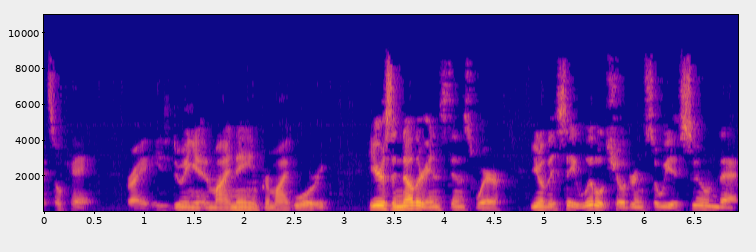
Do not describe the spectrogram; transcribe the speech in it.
it's okay, right? He's doing it in my name for my glory. Here's another instance where You know, they say little children, so we assume that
